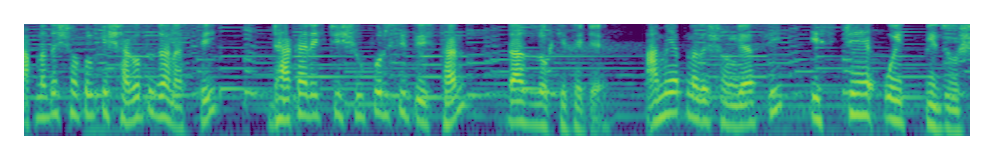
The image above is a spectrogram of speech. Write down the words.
আপনাদের সকলকে স্বাগত জানাচ্ছি ঢাকার একটি সুপরিচিত স্থান, রাজলক্ষ্মী থেকে। আমি আপনাদের সঙ্গে আছি স্টে উইথ পিজুস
